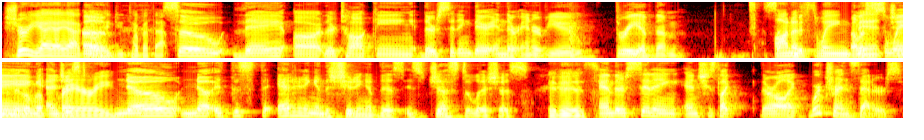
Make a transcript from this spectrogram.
sure, yeah, yeah, yeah. Go Um, ahead, you talk about that. So they are. They're talking. They're sitting there in their interview. Three of them So- on a with- swing on bench a in the swing middle of the and prairie. just no, no. It, this the editing and the shooting of this is just delicious. it is. And they're sitting, and she's like, they're all like, we're trendsetters.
